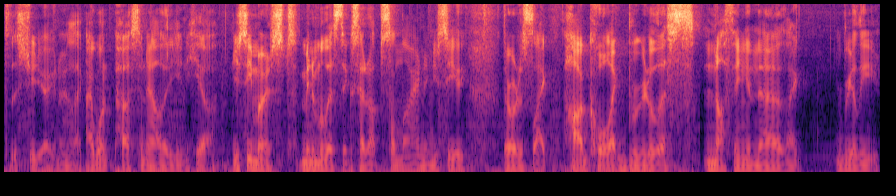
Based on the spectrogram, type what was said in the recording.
to the studio. You know, like I want personality in here. You see most minimalistic setups online, and you see they're all just like hardcore, like brutalists. Nothing in there, like really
